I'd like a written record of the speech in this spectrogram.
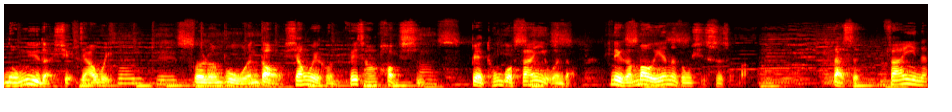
浓郁的雪茄味。哥伦布闻到香味后呢，非常好奇，便通过翻译问道：“那个冒烟的东西是什么？”但是翻译呢？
